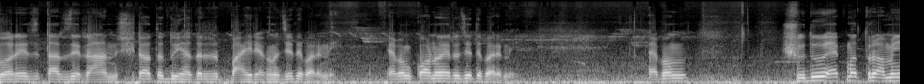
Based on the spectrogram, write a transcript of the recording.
গড়ে যে তার যে রান, সেটাও তো দুই হাজারের বাইরে এখনও যেতে পারেনি এবং কনয়েরও যেতে পারেনি। এবং শুধু একমাত্র আমি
